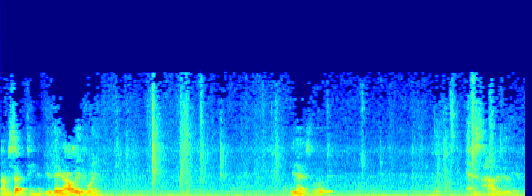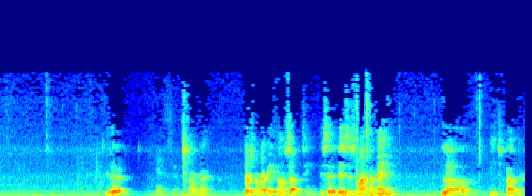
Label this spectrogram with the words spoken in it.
number 17. If you're there, I'll wait for you. Yes, Lord. Yes, hallelujah. You there? Yes. All right verse number 8, um, 17, it says, This is my command. Love each other.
